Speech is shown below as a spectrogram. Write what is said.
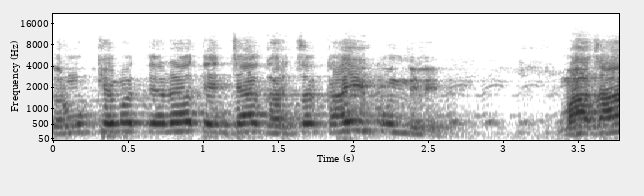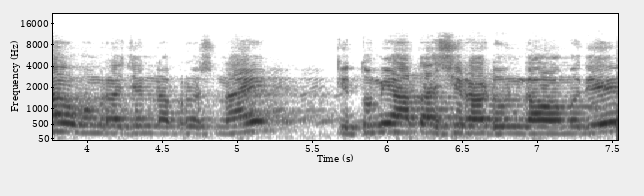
तर मुख्यमंत्र्यांना त्यांच्या घरचं काही कोण दिले? माझा ओमराजेंना प्रश्न आहे की तुम्ही आता शिराडोन गावामध्ये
